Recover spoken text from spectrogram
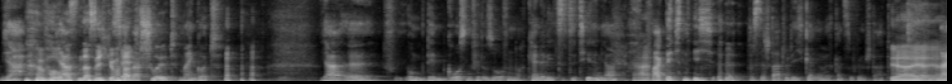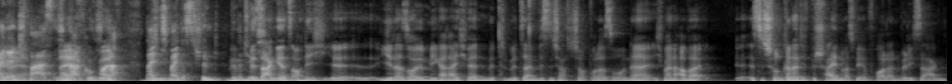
Ja. Warum ja. hast du denn das nicht gemacht? Selber schuld, mein Gott. Ja, äh, um den großen Philosophen noch Kennedy zu zitieren, ja. Ja. Frag dich nicht, was der Staat für dich kann, was kannst du für einen Staat tun. Ja, ja, ja. nein, nein. Spaß. Ich naja, mach, guck ich mal. Mach, nein, ich meine, das stimmt. Wir, wir sagen jetzt auch nicht, äh, jeder soll mega reich werden mit, mit seinem Wissenschaftsjob oder so, ne? Ich meine, aber es ist schon relativ bescheiden, was wir hier fordern, würde ich sagen.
